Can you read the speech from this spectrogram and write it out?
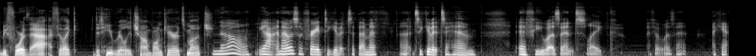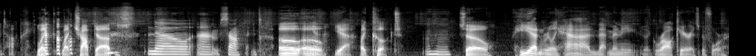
before that, I feel like did he really chomp on carrots much? No. Yeah. And I was afraid to give it to them if, uh, to give it to him if he wasn't like, if it wasn't, I can't talk right Like like chopped up? No, um, softened. Oh oh yeah, like cooked. Mhm. So he hadn't really had that many like raw carrots before.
